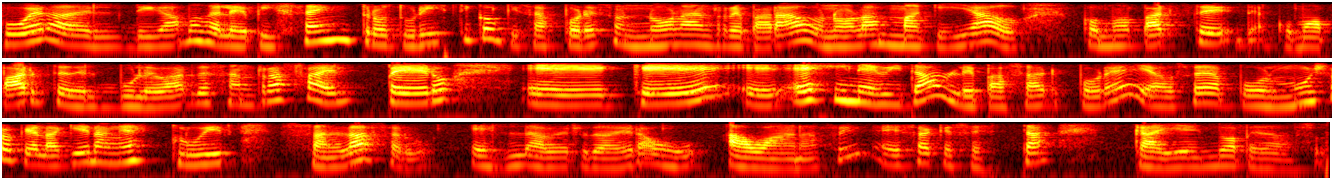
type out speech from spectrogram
fuera del, digamos, del epicentro turístico, quizás por eso no la han reparado, no la han maquillado como parte, como del Boulevard de San Rafael, pero eh, que eh, es inevitable pasar por ella, o sea, por mucho que la quieran excluir, San Lázaro es la verdadera Habana, ¿sí? esa que se está cayendo a pedazos.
